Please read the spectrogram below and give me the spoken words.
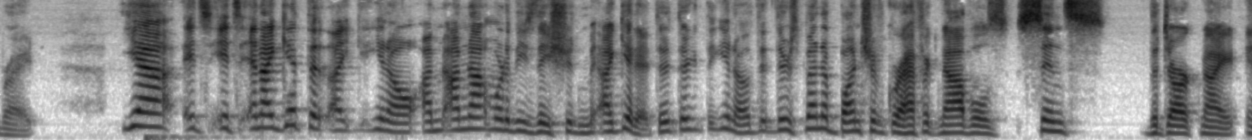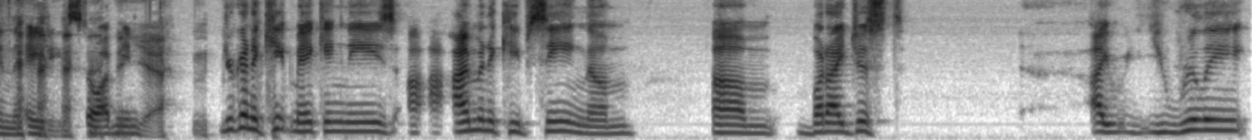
Right. Yeah, it's it's and I get that like you know I'm I'm not one of these they shouldn't I get it. There, there you know there's been a bunch of graphic novels since The Dark Knight in the 80s. So I mean yeah, you're going to keep making these. I, I'm going to keep seeing them. Um, but I just, I you really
